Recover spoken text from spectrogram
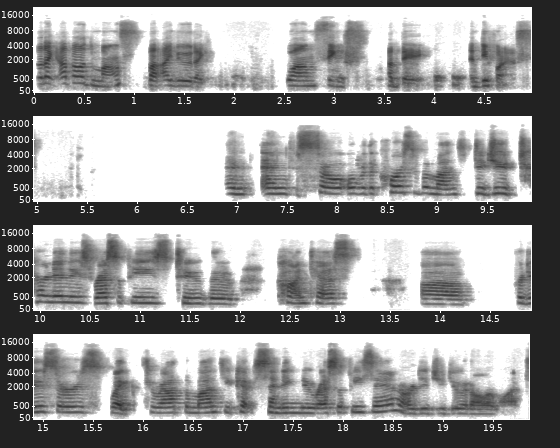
So like about months, but I do like one things a day and difference. And and so over the course of a month, did you turn in these recipes to the contest uh, producers like throughout the month? You kept sending new recipes in, or did you do it all at once?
